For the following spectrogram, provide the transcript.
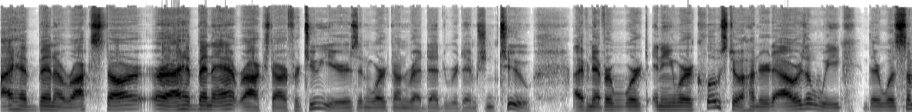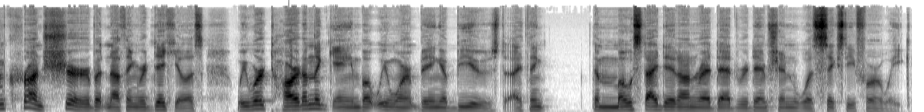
I have been a rock star, or I have been at Rockstar for two years and worked on Red Dead Redemption 2. I've never worked anywhere close to 100 hours a week. There was some crunch, sure, but nothing ridiculous. We worked hard on the game, but we weren't being abused. I think the most I did on Red Dead Redemption was 60 for a week.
